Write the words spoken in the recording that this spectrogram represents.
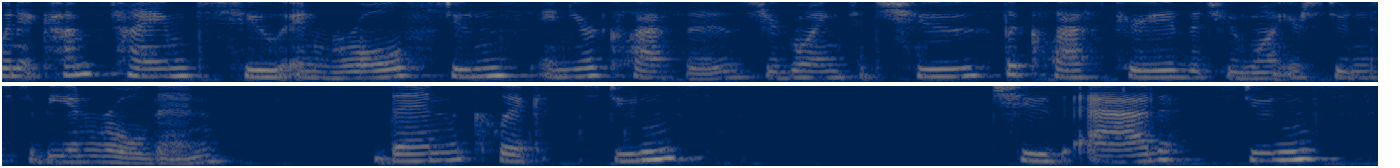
When it comes time to enroll students in your classes, you're going to choose the class period that you want your students to be enrolled in. Then click Students, choose Add Students,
